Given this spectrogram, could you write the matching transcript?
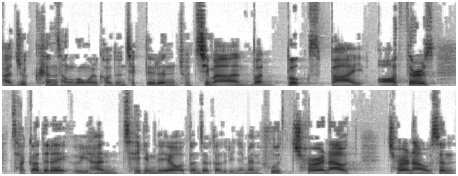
아주 큰 성공을 거둔 책들은 좋지만, but books by authors 작가들에 의한 책인데요. 어떤 작가들이냐면 who churn out. churn out은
